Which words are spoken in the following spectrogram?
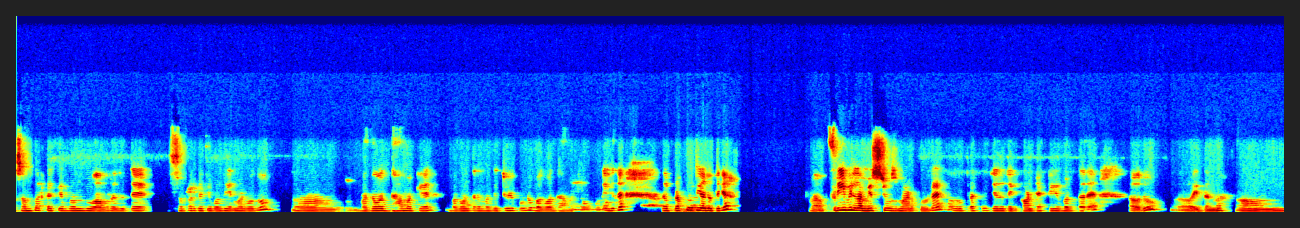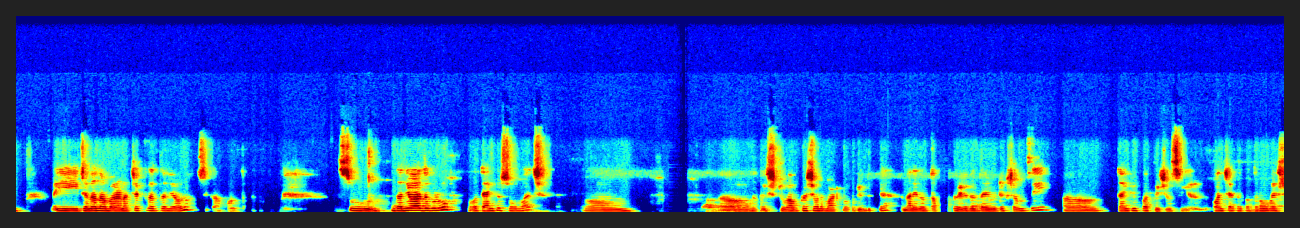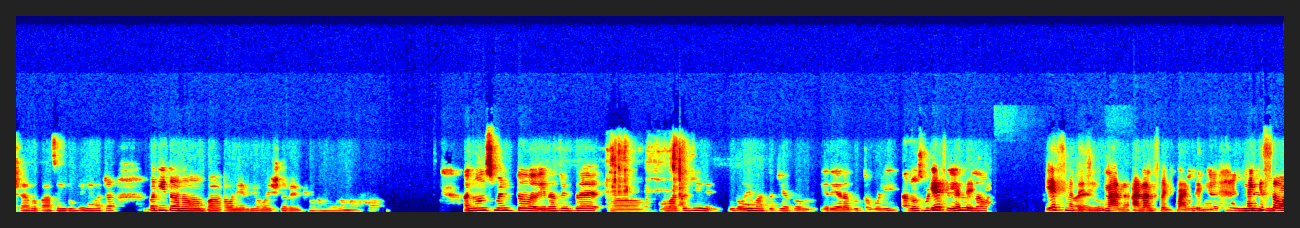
ಸಂಪರ್ಕಕ್ಕೆ ಬಂದು ಅವರ ಜೊತೆ ಸಂಪರ್ಕಕ್ಕೆ ಬಂದು ಏನ್ ಮಾಡ್ಬೋದು? ಆ ಭಗವದ್ ಧಾಮಕ್ಕೆ ಭಗವಂತನ ಬಗ್ಗೆ ತಿಳ್ಕೊಂಡು ಭಗವದ್ ಧಾಮಕ್ಕೆ ಹೋಗ್ಬೋದು ಇಲ್ಲದ್ರೆ ಪ್ರಕೃತಿಯ ಜೊತೆಗೆ ಫ್ರೀ ವಿಲ್ನ ಮಿಸ್ಯೂಸ್ ಮಾಡ್ಕೊಂಡ್ರೆ ಅವರು ಪ್ರಕೃತಿಯ ಜೊತೆಗೆ ಕಾಂಟ್ಯಾಕ್ಟ್ಗೆ ಬರ್ತಾರೆ. ಅವರು ಇದನ್ನ ಈ ಜನನ ಮರಣ ಚಕ್ರದಲ್ಲಿ ಅವರು ಸಿಕ್ಕಾಕೊಳ್ತಾರೆ. ಸೊ ಧನ್ಯವಾದಗಳು. ಥ್ಯಾಂಕ್ ಯು ಸೋ ಮಚ್ ಇಷ್ಟು ಅವಕಾಶವನ್ನು ಮಾಡ್ಕೊಟ್ಟಿದ್ದಕ್ಕೆ ನಾನೇನೋ ತಪ್ಪು ಹೇಳಿದ್ರೆ ದಯವಿಟ್ಟು ಕ್ಷಮಿಸಿ. ಥ್ಯಾಂಕ್ ಯು ಫಾರ್ ಪೇಷನ್ಸ್ ಪಂಚಾಕಲ್ಪತರೋ ವೈಶ್ಯ ಕೃಪಾ ಸಿಂಧು ನಿವಚ ಪತಿತಾನ ಪಾವನೇಭ್ಯೋ ವೈಷ್ಣವೇಭ್ಯೋ ನಮೋ ನಮಃ. ಅನೌನ್ಸ್ಮೆಂಟ್ ಏನಾದ್ರೂ ಇದ್ರೆ ಮಾತಾಜಿ ಗೌರಿ ಮಾತಾಜಿ ಅಥವಾ ಬೇರೆ ಯಾರಾದ್ರೂ ತಗೊಳ್ಳಿ. ಅನೌನ್ಸ್ಮೆಂಟ್ ಏನು ಇಲ್ಲ ಎಸ್ ಮತ್ತೆ ನಾನು ಅನೌನ್ಸ್ಮೆಂಟ್ ಮಾಡ್ತೀನಿ. Thank you so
